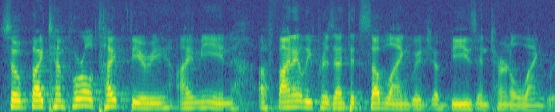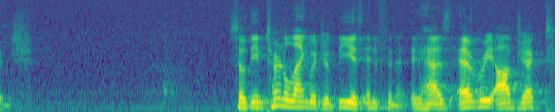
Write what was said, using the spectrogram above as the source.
So by temporal type theory, I mean a finitely presented sublanguage of B's internal language. So the internal language of B is infinite. It has every object,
